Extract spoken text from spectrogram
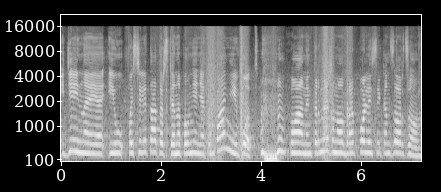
идейное и фасилитаторское наполнение компании, вот, One International Drug Policy Consortium,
